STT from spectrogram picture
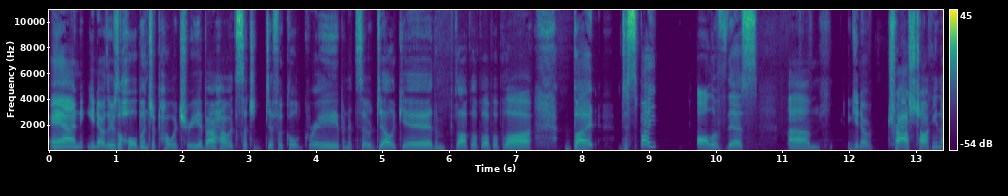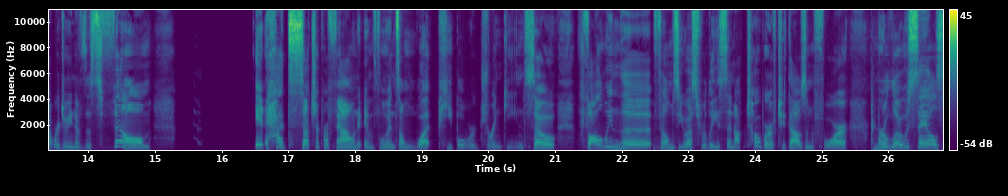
And, you know, there's a whole bunch of poetry about how it's such a difficult grape and it's so delicate and blah, blah, blah, blah, blah. But despite all of this, um, you know, trash talking that we're doing of this film, it had such a profound influence on what people were drinking. So, following the film's US release in October of 2004, Merlot sales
